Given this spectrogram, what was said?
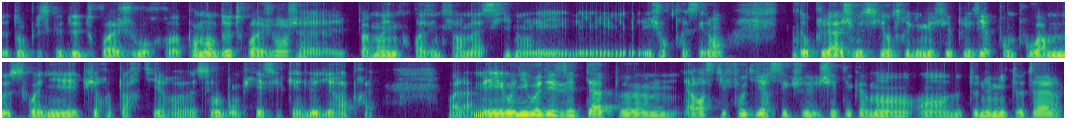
D'autant plus que deux, trois jours, euh, pendant deux, trois jours, j'avais pas moyen de croiser une pharmacie dans les, les, jours précédents. Donc là, je me suis entre guillemets fait plaisir pour pouvoir me soigner et puis repartir euh, sur le bon pied, c'est le cas de le dire après. Voilà. Mais au niveau des étapes, alors ce qu'il faut dire, c'est que j'étais comme en, autonomie totale.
